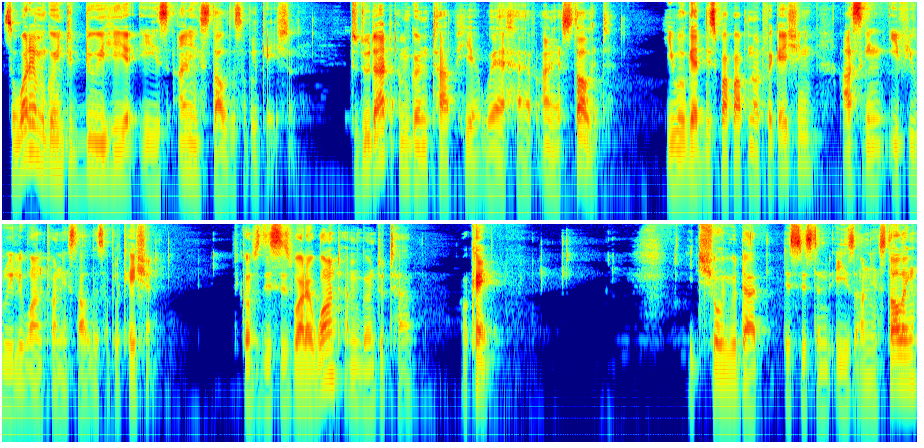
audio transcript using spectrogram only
So what I'm going to do here is uninstall this application. To do that, I'm going to tap here where I have uninstalled it. You will get this pop-up notification asking if you really want to uninstall this application. Because this is what I want, I'm going to tap OK. It shows you that the system is uninstalling.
